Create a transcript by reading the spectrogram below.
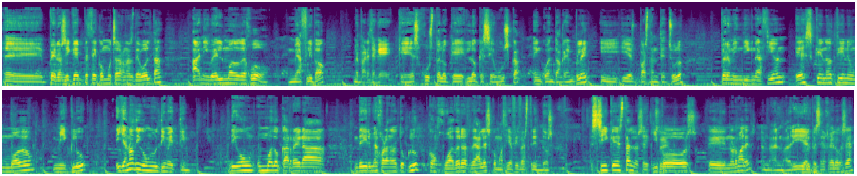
pero sí que empecé con muchas ganas de Volta. A nivel modo de juego, me ha flipado. Me parece que, es justo lo que, lo que se busca en cuanto a gameplay y, es bastante chulo. Pero mi indignación es que no tiene un modo, mi club, y ya no digo un Ultimate Team, digo un, modo carrera de ir mejorando tu club con jugadores reales como hacía FIFA Street 2. Sí que están los equipos eh, normales, en el Madrid, el PSG, lo que sea,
